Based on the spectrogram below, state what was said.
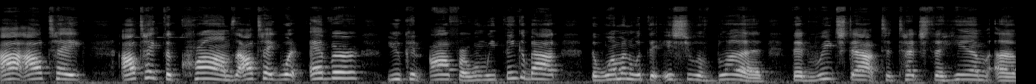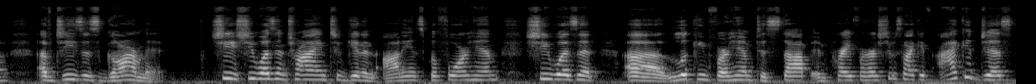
I, I'll take I'll take the crumbs. I'll take whatever you can offer. When we think about the woman with the issue of blood that reached out to touch the hem of, of Jesus' garment, she she wasn't trying to get an audience before him. She wasn't uh, looking for him to stop and pray for her. She was like, if I could just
